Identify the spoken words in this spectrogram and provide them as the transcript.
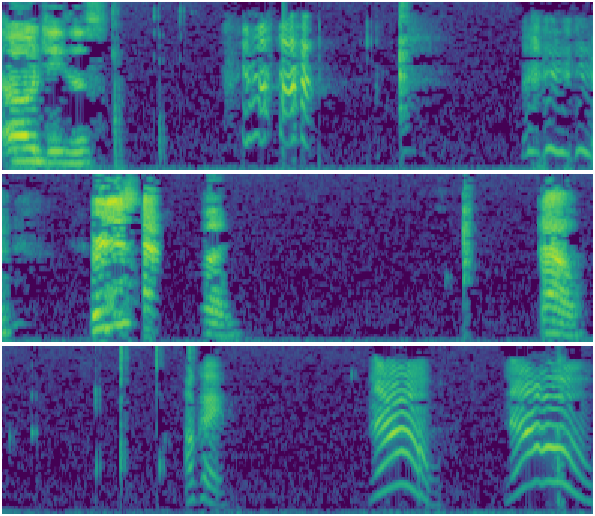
Oh Jesus. We're just having fun. Ow. okay. No, no.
